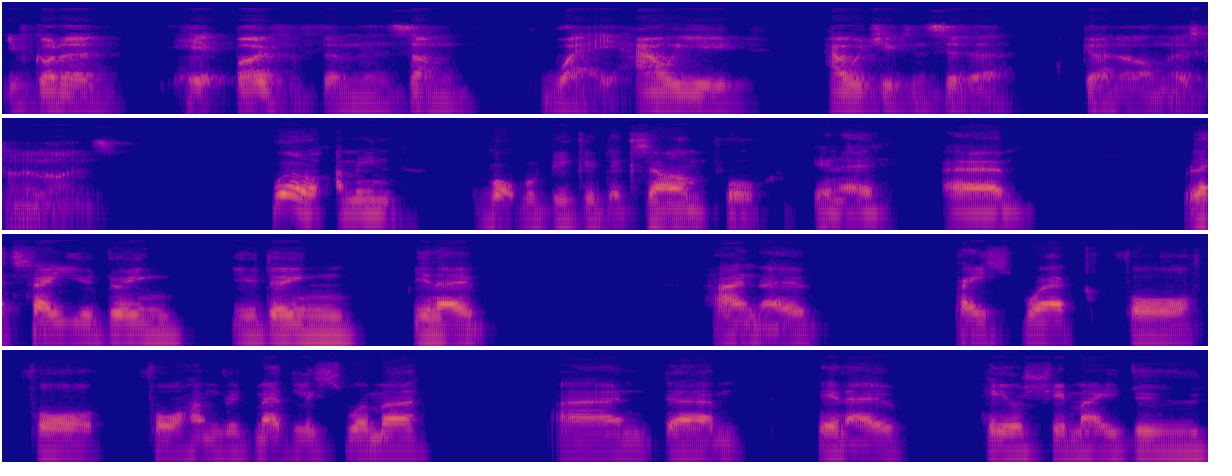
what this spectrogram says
you've got to hit both of them in some way. How are you, how would you consider going along those kind of lines? Well, I mean, what would be a good example? You know, um, let's say you're doing you're doing you know, I don't know, pace work for for 400 medley swimmer, and um, you know he or she may do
